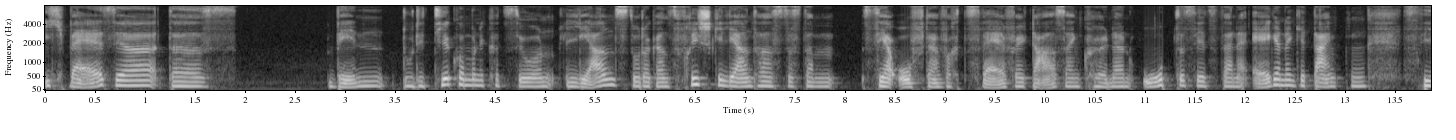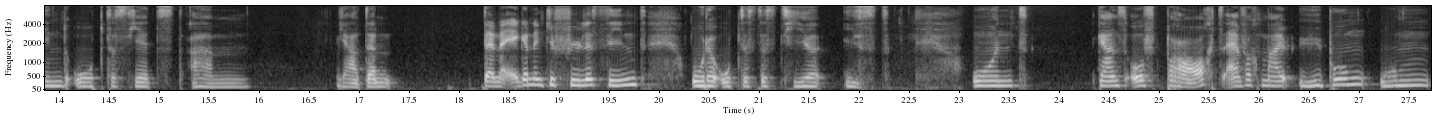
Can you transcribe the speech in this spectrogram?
ich weiß ja, dass wenn du die Tierkommunikation lernst oder ganz frisch gelernt hast, dass dann sehr oft einfach Zweifel da sein können, ob das jetzt deine eigenen Gedanken sind, ob das jetzt ähm, ja, dein, deine eigenen Gefühle sind oder ob das das Tier ist. Und ganz oft braucht es einfach mal Übung, um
